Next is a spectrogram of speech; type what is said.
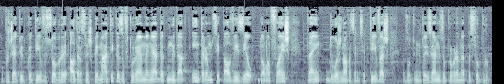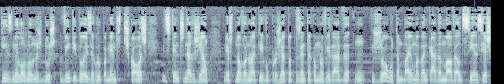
O projeto educativo sobre alterações climáticas, o futuro é amanhã, da Comunidade Intermunicipal Viseu Dom Lafões, tem duas novas iniciativas. Nos últimos dois anos, o programa passou por 15 mil alunos dos 22 agrupamentos de escolas existentes na região. Neste novo ano letivo, o projeto apresenta como novidade um jogo, também uma bancada móvel de ciências.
